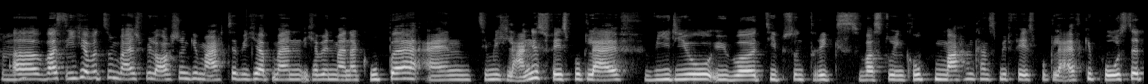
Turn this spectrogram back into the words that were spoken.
Mhm. Äh, was ich aber zum Beispiel auch schon gemacht habe, ich habe mein, ich habe in meiner Gruppe ein ziemlich langes Facebook Live Video über Tipps und Tricks, was du in Gruppen machen kannst mit Facebook Live gepostet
